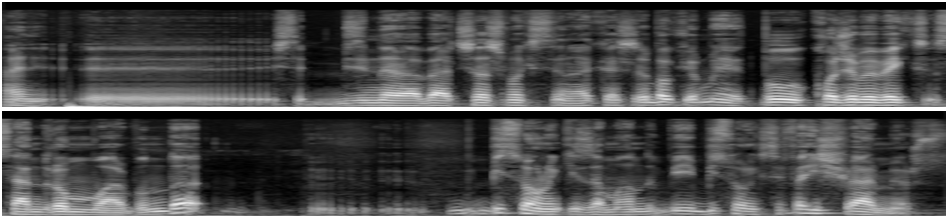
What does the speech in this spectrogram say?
Hani e, işte bizimle beraber çalışmak isteyen arkadaşlara bakıyorum. Evet bu koca bebek sendromu var bunda. Bir sonraki zamanda bir, bir sonraki sefer iş vermiyoruz.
